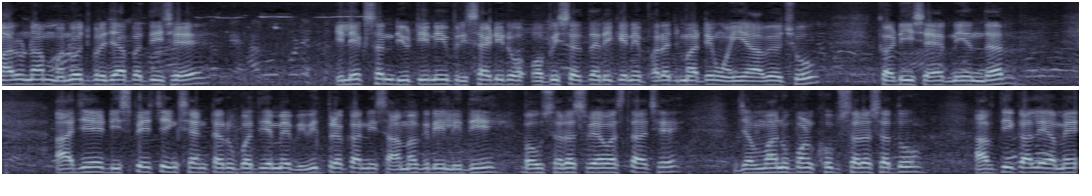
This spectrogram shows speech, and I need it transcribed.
મારું નામ મનોજ પ્રજાપતિ છે. ઇલેક્શન ડ્યુટીની પ્રિસાઇડિંગ ઓફિસર તરીકેની ફરજ માટે હું અહીંયા આવ્યો છું, કડી શહેરની અંદર. આજે ડિસ્પેચિંગ સેન્ટર ઉપરથી અમે વિવિધ પ્રકારની સામગ્રી લીધી. બહુ સરસ વ્યવસ્થા છે. જમવાનું પણ ખૂબ સરસ હતું. આવતીકાલે અમે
